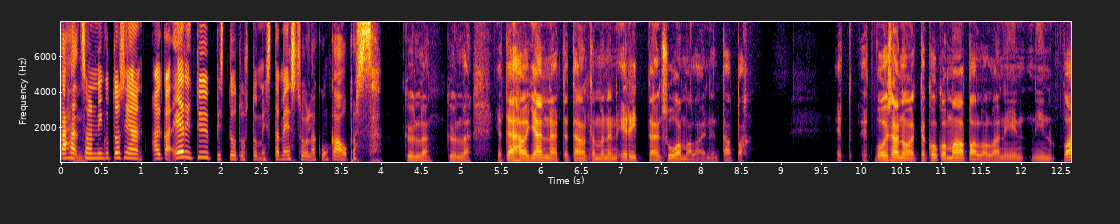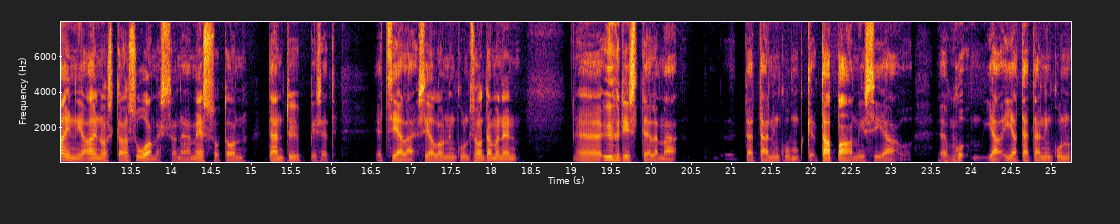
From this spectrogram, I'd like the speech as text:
vähän, mm. se on niin kuin tosiaan aika erityyppistä tutustumista messuilla kuin kaupassa. Kyllä, kyllä. Ja tämähän on jännä, että tämä on tämmöinen erittäin suomalainen tapa. Et, et voi sanoa, että koko maapallolla niin, niin vain ja ainoastaan Suomessa nämä messut on tämän tyyppiset. Että siellä, siellä on niin kuin, se on tämmöinen ö, yhdistelmä tätä niin kuin tapaamisia mm-hmm. ja, ja tätä niin kuin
